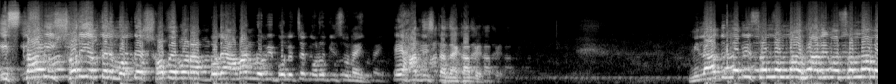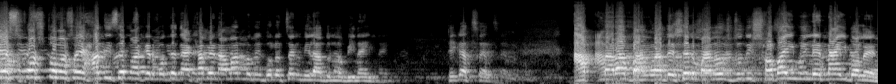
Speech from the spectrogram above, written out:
ইসলামী শরীয়তের মধ্যে সবে বরাত বলে আমার নবী বলেছে কোনো কিছু নাই। এই হাদিসটা দেখাবে। মিলাদুল সাল্লাল্লাহু আলাইহি ওয়াসাল্লাম স্পষ্ট ভাষায় হাদিসে পাকের মধ্যে দেখাবেন, আমার নবী বলেছেন নাই। ঠিক আছে? আপনারা বাংলাদেশের মানুষ যদি সবাই মিলে নাই বলেন,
